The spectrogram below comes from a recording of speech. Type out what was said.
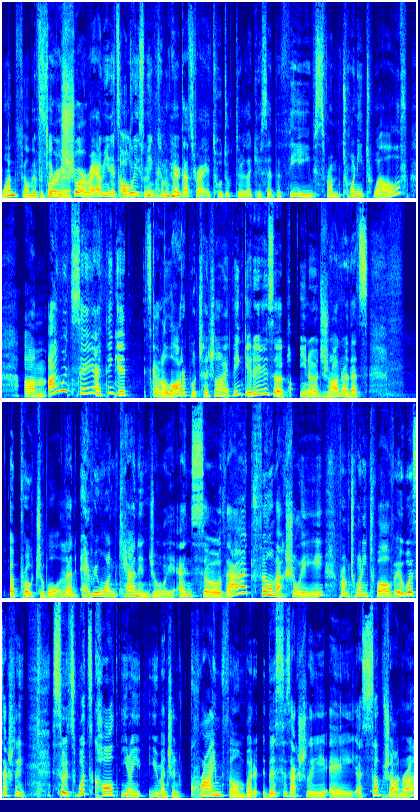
one film in particular. For sure, right? I mean, it's always 도둑들? been compared. That's right. 도둑들, like you said, the thieves from 2012. Um, I would say I think it it's got a lot of potential, and I think it is a you know genre that's approachable that everyone can enjoy. And so that film actually from 2012, it was actually so it's what's called, you know, you, you mentioned crime film, but this is actually a, a subgenre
